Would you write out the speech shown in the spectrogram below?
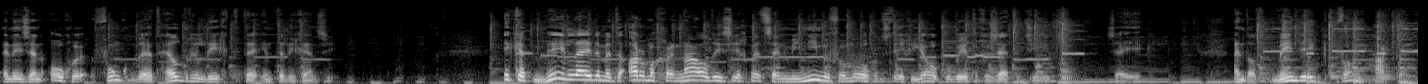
en in zijn ogen fonkelde het heldere licht der intelligentie. Ik heb medelijden met de arme garnaal die zich met zijn minieme vermogens tegen jou probeert te verzetten, Jeeves, zei ik. En dat meende ik van harte.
